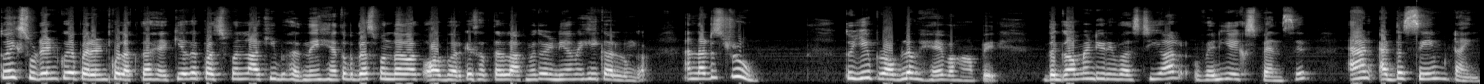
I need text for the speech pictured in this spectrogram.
तो एक स्टूडेंट को या पेरेंट को लगता है कि अगर 55 लाख ही भरने हैं तो 10-15 लाख और भर के 70 लाख में तो इंडिया में ही कर लूँगा। एंड दैट इज़ ट्रू तो ये प्रॉब्लम है वहाँ पे। The government university are very expensive and at the same time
